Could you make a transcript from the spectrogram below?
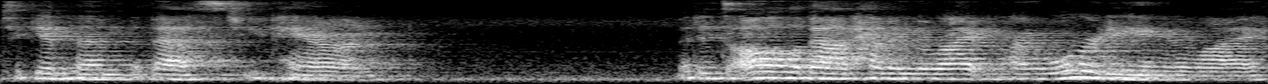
to give them the best you can. But it's all about having the right priority in your life.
